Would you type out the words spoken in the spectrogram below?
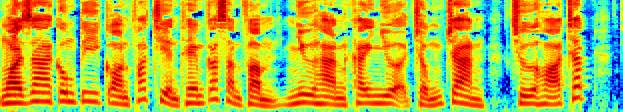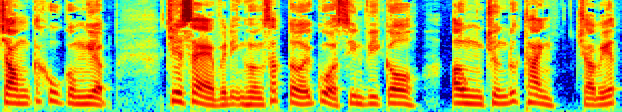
Ngoài ra, công ty còn phát triển thêm các sản phẩm như hàn khay nhựa chống tràn, chứa hóa chất trong các khu công nghiệp. Chia sẻ về định hướng sắp tới của Sinvico, ông Trương Đức Thanh cho biết.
